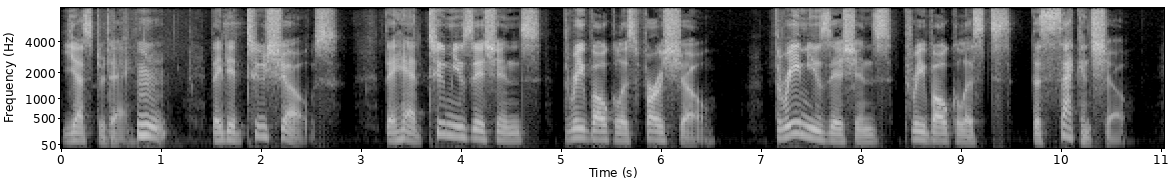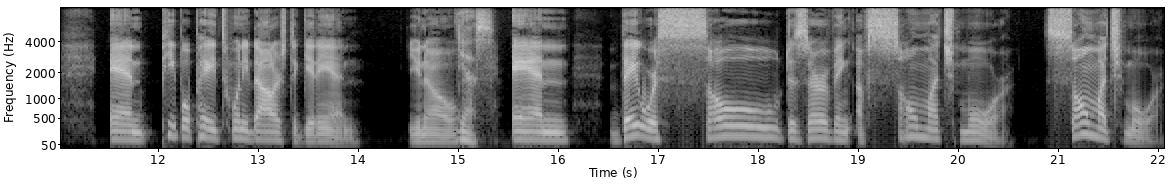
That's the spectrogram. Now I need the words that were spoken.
yesterday. Mm. They did two shows. They had two musicians, three vocalists first show, three musicians, three vocalists the second show. And people paid $20 to get in, you know? Yes. And they were so deserving of so much more, so much more.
